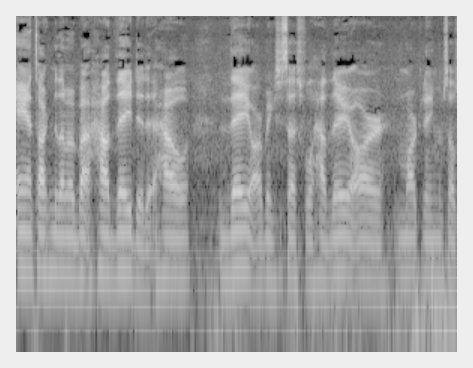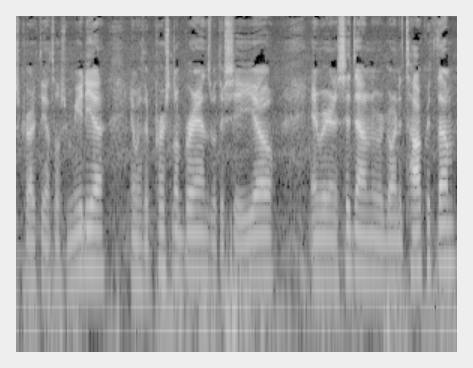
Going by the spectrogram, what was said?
and talking to them about how they did it, how they are being successful, how they are marketing themselves correctly on social media and with their personal brands, with their CEO. And we're going to sit down and we're going to talk with them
